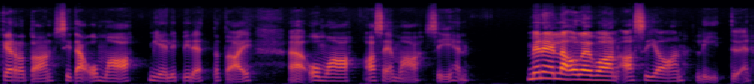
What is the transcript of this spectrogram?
kerrotaan sitä omaa mielipidettä tai ää, omaa asemaa siihen meneillä olevaan asiaan liittyen.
